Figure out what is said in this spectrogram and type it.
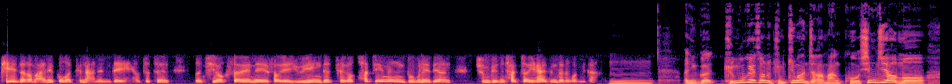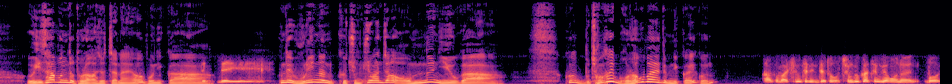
피해자가 많을 것 같지는 않은데 어쨌든 지역사회 내에서의 유행 자체가 커지는 부분에 대한 준비는 철저히 해야 된다는 겁니다. 음, 아니, 그러니까 중국에서는 중증 환자가 많고 심지어 뭐 의사분도 돌아가셨잖아요, 보니까. 네, 네 예. 근데 우리는 그 중증 환자가 없는 이유가 그뭐 정확하게 뭐라고 봐야 됩니까, 이건? 아까 말씀드린 대로 중국 같은 경우는 뭐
